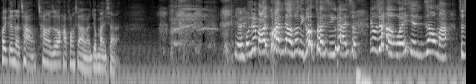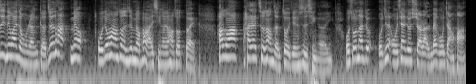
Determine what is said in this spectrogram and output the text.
会跟着唱，唱了之后他放下来就慢下来。我就把它关掉，说你给我专心开车，因为我觉得很危险，你知道吗？这是另外一种人格，就是他没有，我就问他说你是没有办法一心二用，他说对，他说他他在车上只能做一件事情而已。我说那就，我就我现在就 shut up，你不要跟我讲话，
